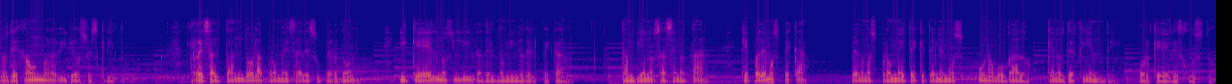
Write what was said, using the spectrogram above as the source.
nos deja un maravilloso escrito, resaltando la promesa de su perdón y que Él nos libra del dominio del pecado. También nos hace notar que podemos pecar, pero nos promete que tenemos un abogado que nos defiende porque Él es justo.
